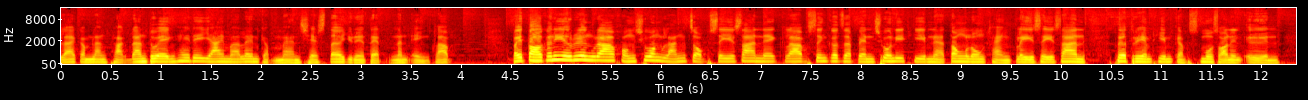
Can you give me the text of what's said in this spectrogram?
และกำลังผลักดันตัวเองให้ได้ย้ายมาเล่นกับแมนเชสเตอร์ยูไนเต็ดนั่นเองครับ ไปต่อกันที่เรื่องราวของช่วงหลังจบซีซั่นนะครับซึ่งก็จะเป็นช่วงที่ทีมเนี่ยต้องลงแข่งปรีซีซั่นเพื่อเตรียมทีมกับสโมสรอื่นๆ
